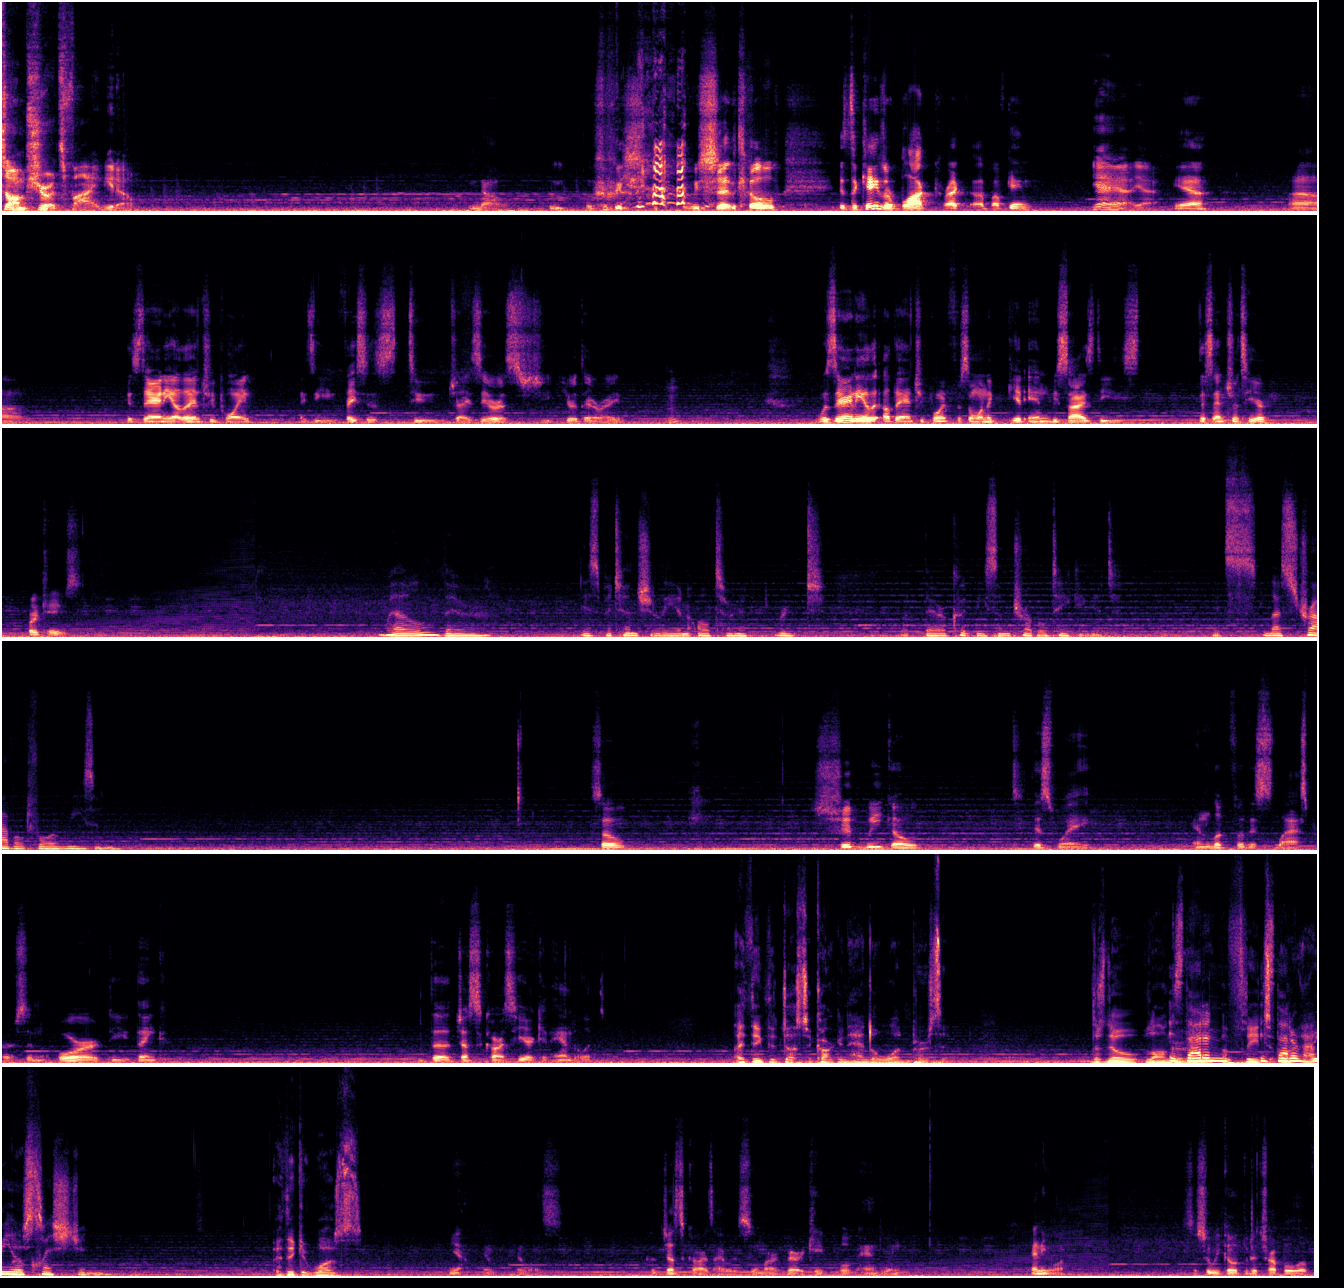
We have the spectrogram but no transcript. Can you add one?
So I'm sure it's fine, you know. No, we we, sh- we should go. Is the caves are blocked, correct? Above game. Yeah, yeah, Yeah. Uh, is there any other entry point as he faces to Jaziris? You're there, right? Hmm? Was there any other, other entry point for someone to get in besides these this entrance here for the caves? Well, there is potentially an alternate route, but there could be some trouble taking it. It's less traveled for a reason. So, should we go this way and look for this last person, or do you think the Justicars here can handle it? I think the Justicar can handle one person. There's no longer Is that a an fleet is that or a real question? I think it was. Yeah, it, it was. Because Justicars, I would assume, are very capable of handling anyone. So, should we go through the trouble of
